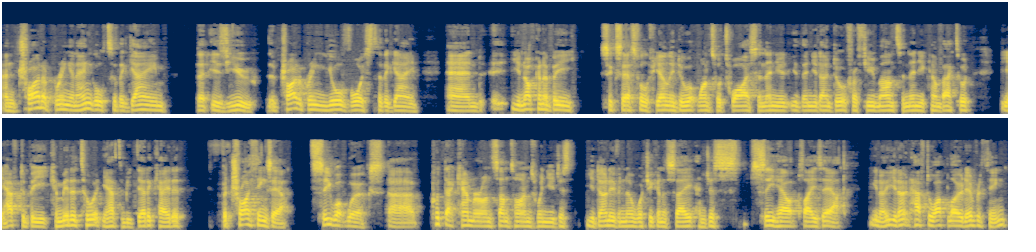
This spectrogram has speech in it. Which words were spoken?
and try to bring an angle to the game that is you. Try to bring your voice to the game, and you're not going to be successful if you only do it once or twice, and then you then you don't do it for a few months, and then you come back to it. You have to be committed to it. You have to be dedicated, but try things out. See what works. Uh, put that camera on sometimes when you just you don't even know what you're going to say, and just see how it plays out. You know, you don't have to upload everything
